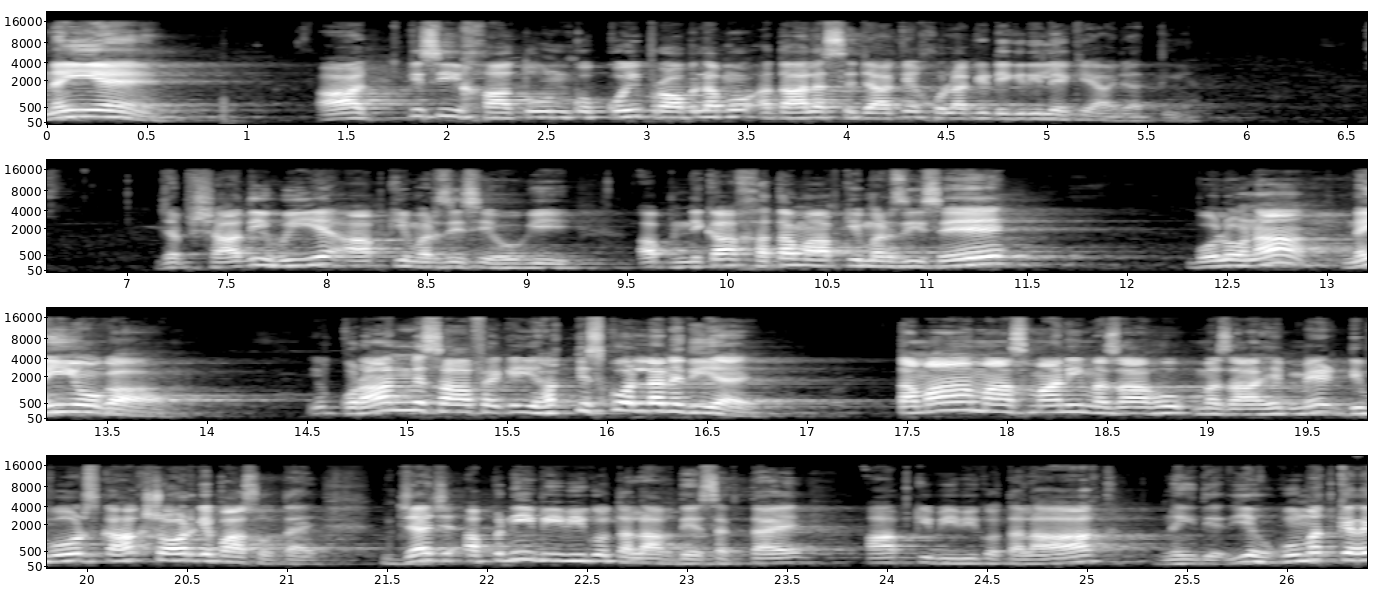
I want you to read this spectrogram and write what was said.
نہیں ہے آج کسی خاتون کو کوئی پرابلم ہو عدالت سے جا کے خلا کی ڈگری لے کے آ جاتی ہیں جب شادی ہوئی ہے آپ کی مرضی سے ہوگی اب نکاح ختم آپ کی مرضی سے بولو نا نہیں ہوگا یہ قرآن میں صاف ہے کہ یہ حق کس کو اللہ نے دیا ہے تمام آسمانی مذاہب مذاہب میں ڈیورس کا حق شوہر کے پاس ہوتا ہے جج اپنی بیوی کو طلاق دے سکتا ہے آپ کی بیوی کو طلاق نہیں دے یہ حکومت کا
